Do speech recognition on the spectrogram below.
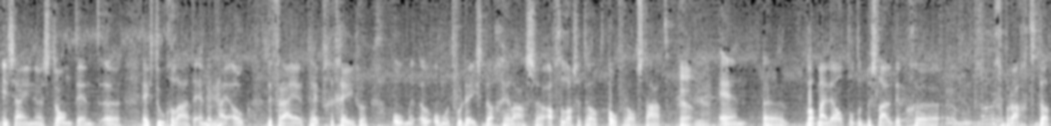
in zijn eh, strandtent eh, heeft toegelaten. En Mhm. dat hij ook de vrijheid heeft gegeven om, om het voor deze dag helaas af te lassen. Terwijl het overal staat. Ja. En wat mij wel tot het besluit heeft ge- gebracht dat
